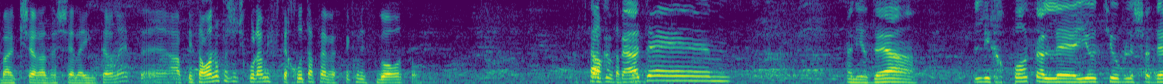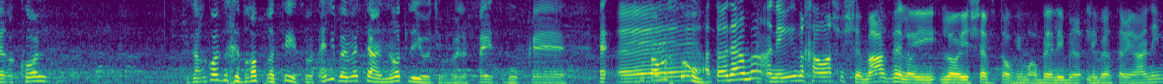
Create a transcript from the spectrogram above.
בהקשר הזה של האינטרנט. אה, הפתרון הוא פשוט שכולם יפתחו את הפה ויפסיקו לסגור אותו. לפתוח את הפה. בעד, אה, אני יודע, לכפות על אה, יוטיוב לשדר הכל? כי סך הכל זה חברה פרטית, זאת אומרת, אין לי באמת טענות ליוטיוב ולפייסבוק, זכותם לחסום. אתה יודע מה, אני אגיד לך משהו שמה זה לא, לא יישב טוב עם הרבה ליברטריאנים.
